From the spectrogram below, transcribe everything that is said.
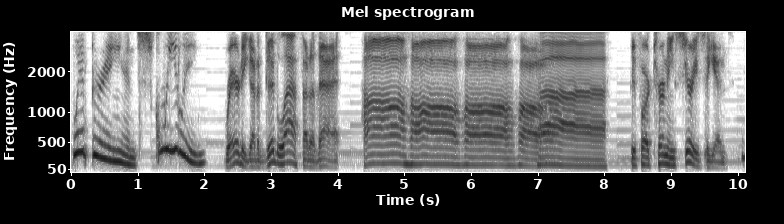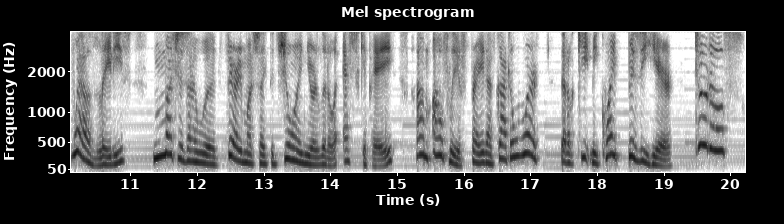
whimpering and squealing. Rarity got a good laugh out of that. Ha ha ha ha. Ah. Before turning serious again. Well, ladies, much as I would very much like to join your little escapade, I'm awfully afraid I've got to work that'll keep me quite busy here. Toodles!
